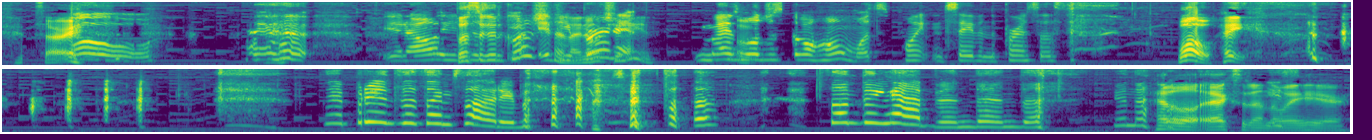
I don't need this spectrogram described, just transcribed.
Sorry. Oh. you know, you That's a good question. If you I know burn what you it, mean. you might as Oh. well just go home. What's the point in saving the princess? Whoa, hey. yeah, princess, I'm sorry, but just, uh, something happened, and uh, you know, Had a little accident on the way here.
